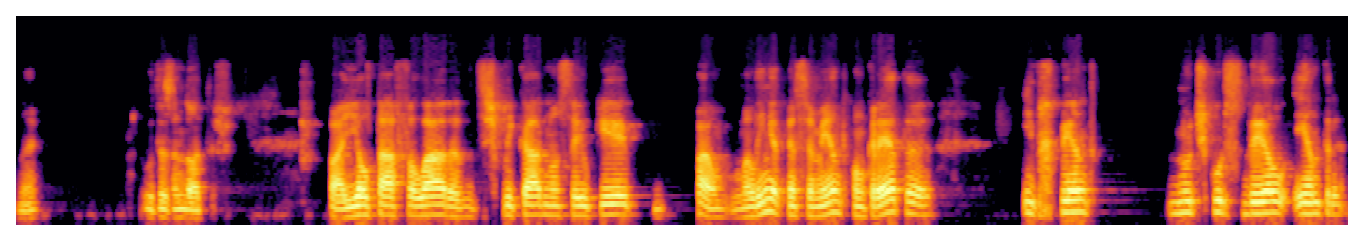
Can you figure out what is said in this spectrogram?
não é? O das andotas. Pá, e ele está a falar, a explicar não sei o quê, pá, uma linha de pensamento concreta, e de repente, no discurso dele, entra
